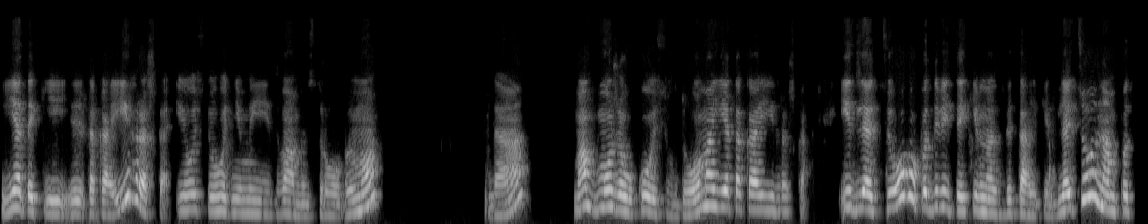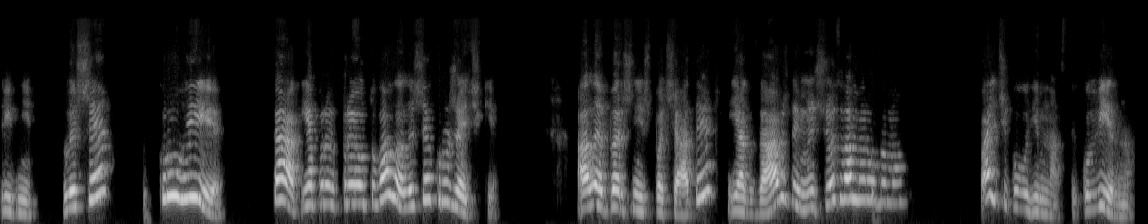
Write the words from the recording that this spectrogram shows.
Є такі, е, така іграшка, і ось сьогодні ми її з вами зробимо. Да? Маб, може, у когось вдома є така іграшка. І для цього, подивіться, які в нас детальки. Для цього нам потрібні лише круги. Так, я приготувала лише кружечки. Але перш ніж почати, як завжди, ми що з вами робимо? Пальчикову гімнастику, вірно.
